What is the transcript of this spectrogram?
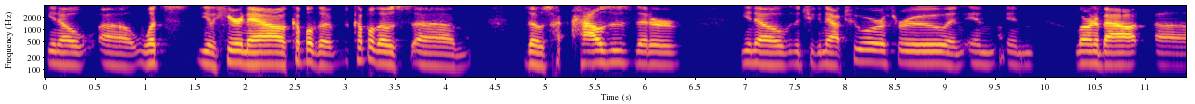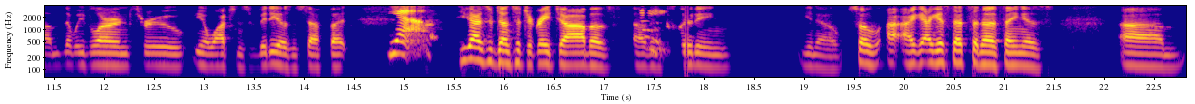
you know uh, what's you know here now. A couple of the a couple of those um, those houses that are you know that you can now tour through and and and learn about um, that we've learned through you know watching some videos and stuff. But Yeah. you guys have done such a great job of of Thanks. including you know so I, I guess that's another thing is um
